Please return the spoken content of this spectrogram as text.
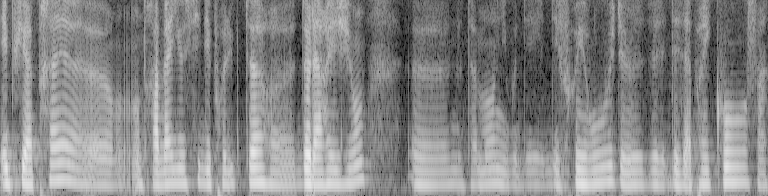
Et puis après, euh, on travaille aussi des producteurs euh, de la région, euh, notamment au niveau des, fruits rouges, de- de- des abricots. Enfin,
